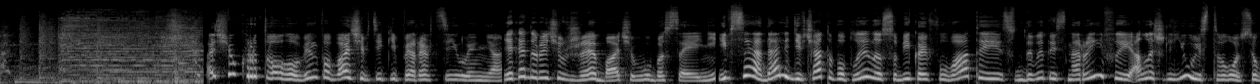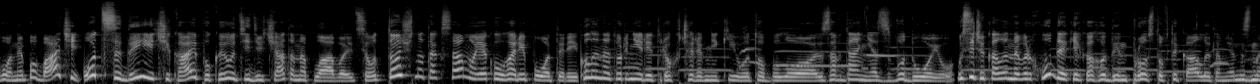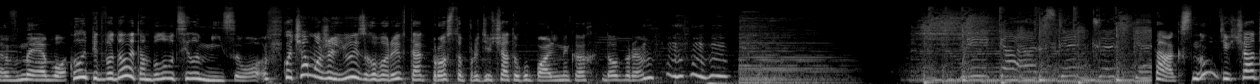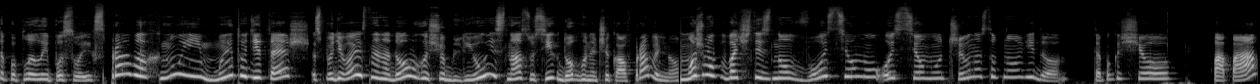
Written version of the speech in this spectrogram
Що крутого? Він побачив тільки перевцілення, яке, до речі, вже бачив у басейні. І все, а далі дівчата поплили собі кайфувати, дивитись на рифи, але ж Льюіс того всього не побачить. От сиди і чекай, поки оті дівчата наплаваються. От точно так само, як у Гаррі Поттері. Коли на турнірі трьох чарівників ото було завдання з водою. Усі чекали наверху декілька годин, просто втикали там, я не знаю, в небо. Коли під водою там було ціле місиво. Хоча, може, Льюіс говорив так просто про дівчат у купальниках. Добре. Так, ну, дівчата поплили по своїх справах, ну і ми тоді теж. Сподіваюсь, ненадовго, щоб Льюіс нас усіх довго не чекав, правильно? Можемо побачитись знов в ось цьому, ось цьому чи у наступному відео. Та поки що, па-па!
